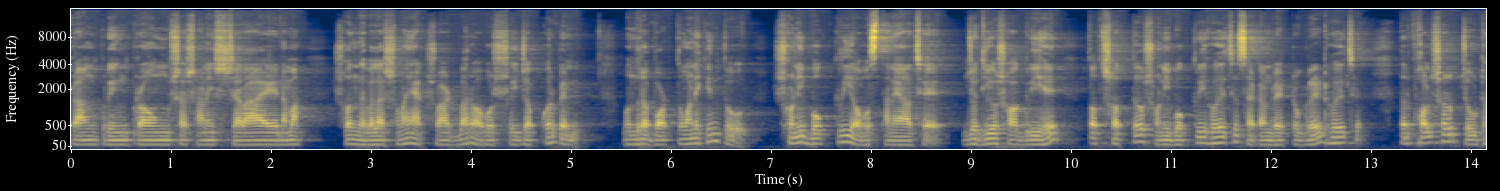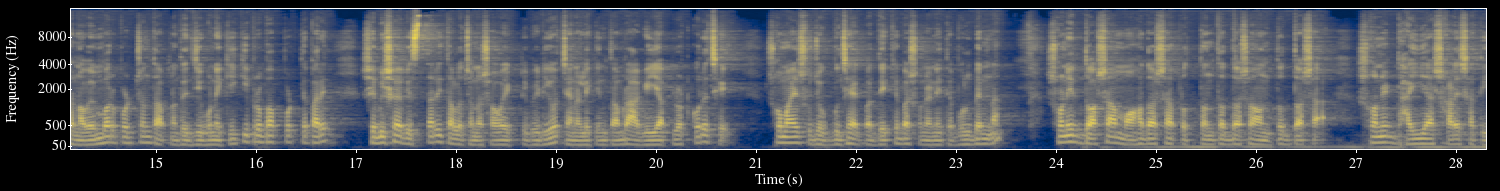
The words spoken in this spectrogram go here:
প্রাং প্রিং প্রং শানিশ্চারায় নামা। সন্ধ্যাবেলার সময় একশো আটবার অবশ্যই জপ করবেন। বন্ধুরা, বর্তমানে কিন্তু শনি বক্রি অবস্থানে আছে। যদিও স্বগৃহে, তৎসত্ত্বেও শনি বক্রি হয়েছে স্যাটার্ন রেট্রোগ্রেড হয়েছে। তার ফলস্বরূপ চৌঠা নভেম্বর পর্যন্ত আপনাদের জীবনে কী কী প্রভাব পড়তে পারে, সে বিষয়ে বিস্তারিত আলোচনা সহ একটি ভিডিও চ্যানেলে কিন্তু আমরা আগেই আপলোড করেছি। সময়ের সুযোগ বুঝে একবার দেখে বা শুনে নিতে ভুলবেন না। শনির দশা, মহাদশা প্রত্যন্তর দশা, অন্তর্দশা শনির ঢাইয়া সাড়ে সাতি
